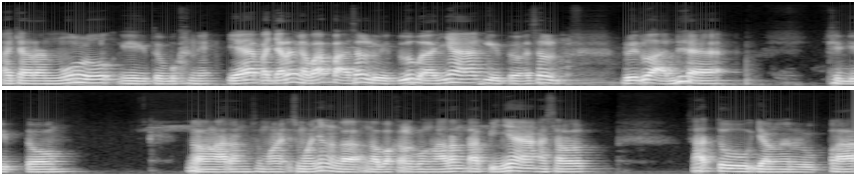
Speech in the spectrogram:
Pacaran mulu gitu. Bukannya ya pacaran nggak apa-apa. Asal duit lu banyak gitu. Asal duit lu ada. Kayak gitu. Nggak ngelarang semua semuanya nggak nggak bakal gue ngelarang. Tapinya asal satu jangan lupa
